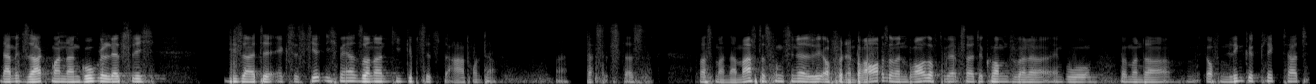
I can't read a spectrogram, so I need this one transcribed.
Damit sagt man dann Google letztlich, die Seite existiert nicht mehr, sondern die gibt es jetzt da drunter. Das ist das, was man da macht. Das funktioniert natürlich auch für den Browser. Wenn ein Browser auf die Webseite kommt, weil er irgendwo, wenn man da auf einen Link geklickt hat,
